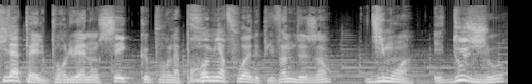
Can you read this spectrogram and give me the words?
qui l'appelle pour lui annoncer que pour la première fois depuis 22 ans, 10 mois et 12 jours,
